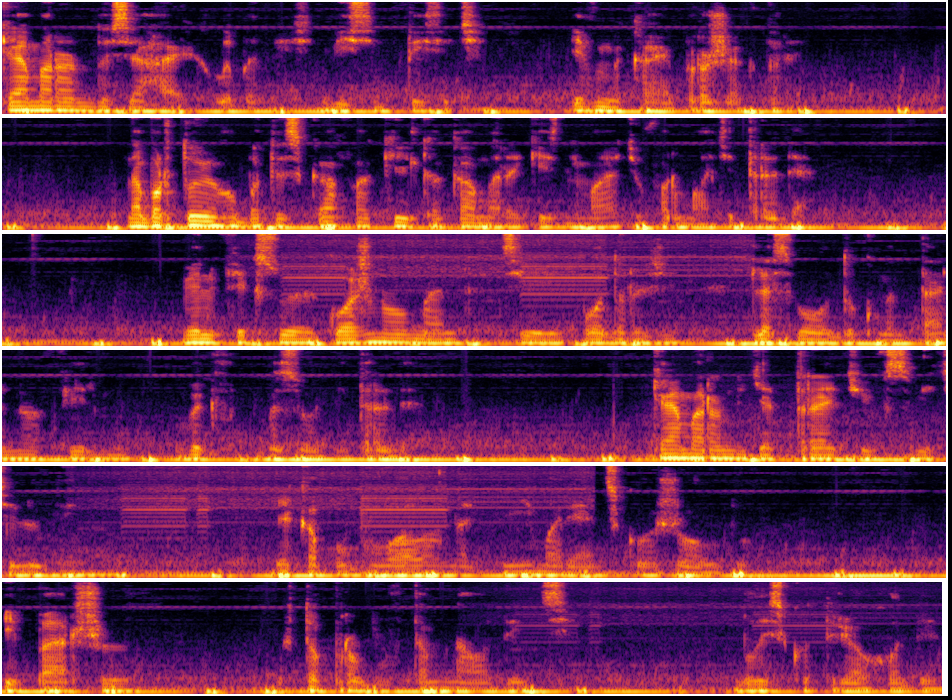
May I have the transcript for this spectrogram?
Кемерон досягає глибини 8 тисяч і вмикає прожектори. На борту його батискафа кілька камер, які знімають у форматі 3D. Він фіксує кожен момент цієї подорожі для свого документального фільму Виклик безодні 3D. Кемерон є третьою в світі людиною, дні Маріанського жолоду, і першою, хто пробув там наодинці близько трьох годин.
